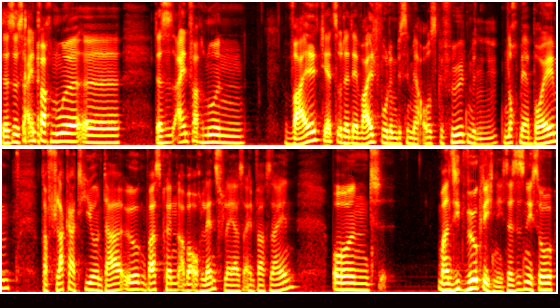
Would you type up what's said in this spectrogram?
das ist einfach nur, äh, das ist einfach nur ein Wald jetzt, oder der Wald wurde ein bisschen mehr ausgefüllt mit mhm. noch mehr Bäumen da flackert hier und da irgendwas, können aber auch Lensflares einfach sein. Und Man sieht wirklich nichts. Das ist nicht so,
